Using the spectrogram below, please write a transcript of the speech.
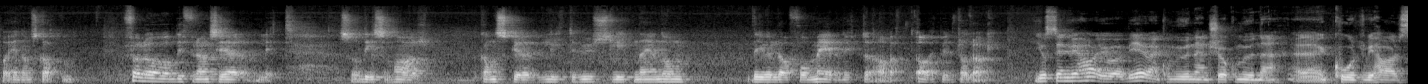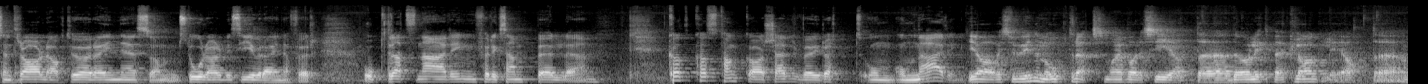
på eiendomsskatten. For å differensiere den litt. Så de som har ganske lite hus, liten eiendom, de vil da få mer nytte av et, av et bunnfradrag. Jostein, vi, jo, vi, er jo en kommune, en sjøkommune, eh, hvor vi har sentrale aktører inne som store arbeidsgivere innenfor oppdrettsnæring f.eks. Hvilke tanker har Skjervøy Rødt om, om, næring? Ja, Hvis vi begynner med oppdrett, så må jeg bare si at eh, det var litt beklagelig at eh,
